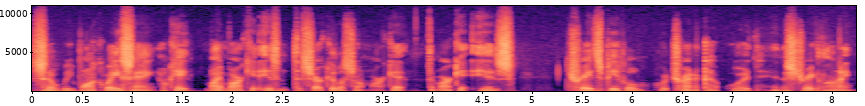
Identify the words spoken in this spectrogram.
So we walk away saying, okay, my market isn't the circular saw market. The market is tradespeople who are trying to cut wood in a straight line.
